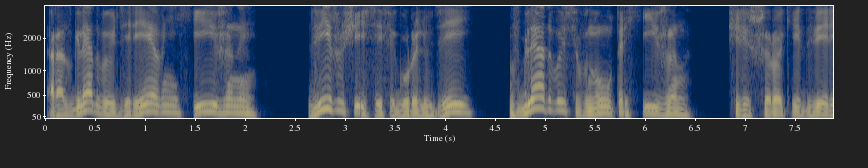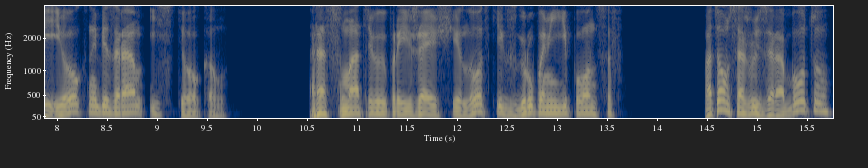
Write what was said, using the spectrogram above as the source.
разглядываю деревни, хижины, движущиеся фигуры людей, вглядываюсь внутрь хижин, через широкие двери и окна без рам и стекол. Рассматриваю проезжающие лодки с группами японцев. Потом сажусь за работу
